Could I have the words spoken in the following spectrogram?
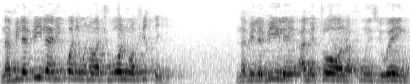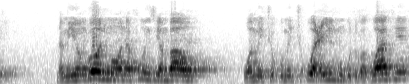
Na vile vile alikuwa ni wanawachuoni wa fiqh na vile vile ametoa wanafunzi wengi na miongoni mwa wanafunzi ambao wamechukua ilmu kutoka kwake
